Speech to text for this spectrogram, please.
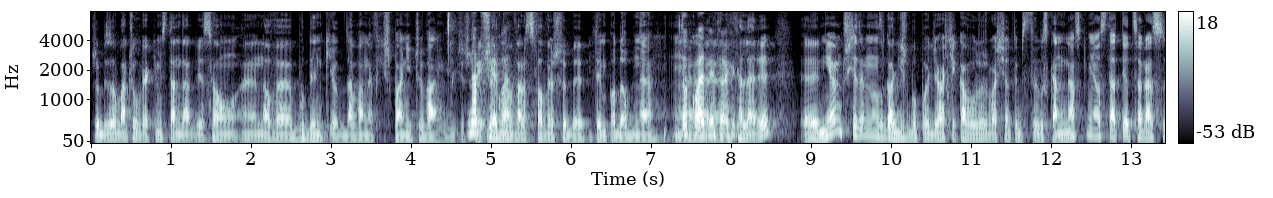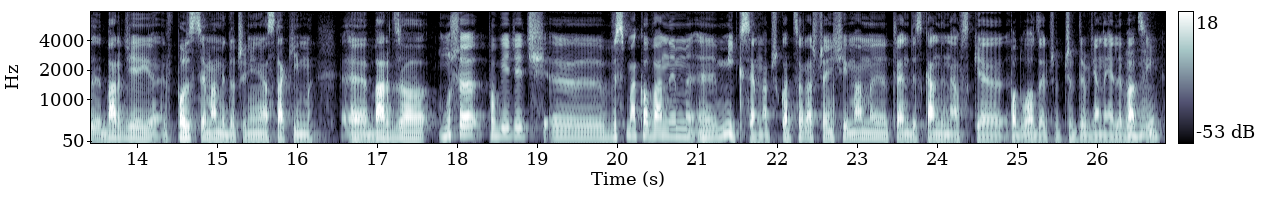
żeby zobaczył, w jakim standardzie są e, nowe budynki oddawane w Hiszpanii czy w Anglii. Gdzie Na przykład. jednowarstwowe szyby i tym podobne e, Dokładnie tak. felery. E, Nie wiem, czy się ze mną zgodzisz, bo powiedziałaś ciekawą rzecz właśnie o tym stylu skandynawskim. Ja ostatnio coraz bardziej w Polsce mamy do czynienia z takim bardzo, muszę powiedzieć, wysmakowanym miksem. Na przykład coraz częściej mamy trendy skandynawskie w podłodze czy, czy w drewnianej elewacji. Mhm.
